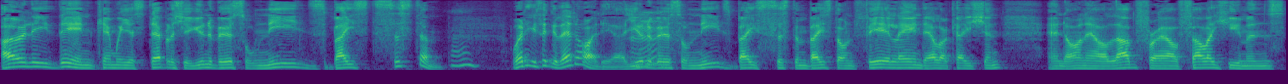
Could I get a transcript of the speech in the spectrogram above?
Only then can we establish a universal needs based system. Mm. What do you think of that idea? A mm-hmm. universal needs based system based on fair land allocation and on our love for our fellow humans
